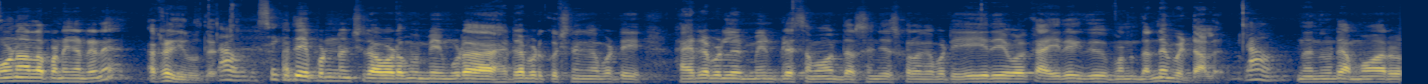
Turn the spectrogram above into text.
బోనాల పండుగ అంటేనే అక్కడ జరుగుతాయి. అయితే ఎప్పటి నుంచి రావడం మేము కూడా హైదరాబాద్కి వచ్చినాం కాబట్టి హైదరాబాద్లో మెయిన్ ప్లేస్ అమ్మవారిని దర్శనం చేసుకోవాలి కాబట్టి ఏ ఏరియా వరకు ఆ మనం దండం పెట్టాలి. ఎందుకంటే అమ్మవారు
